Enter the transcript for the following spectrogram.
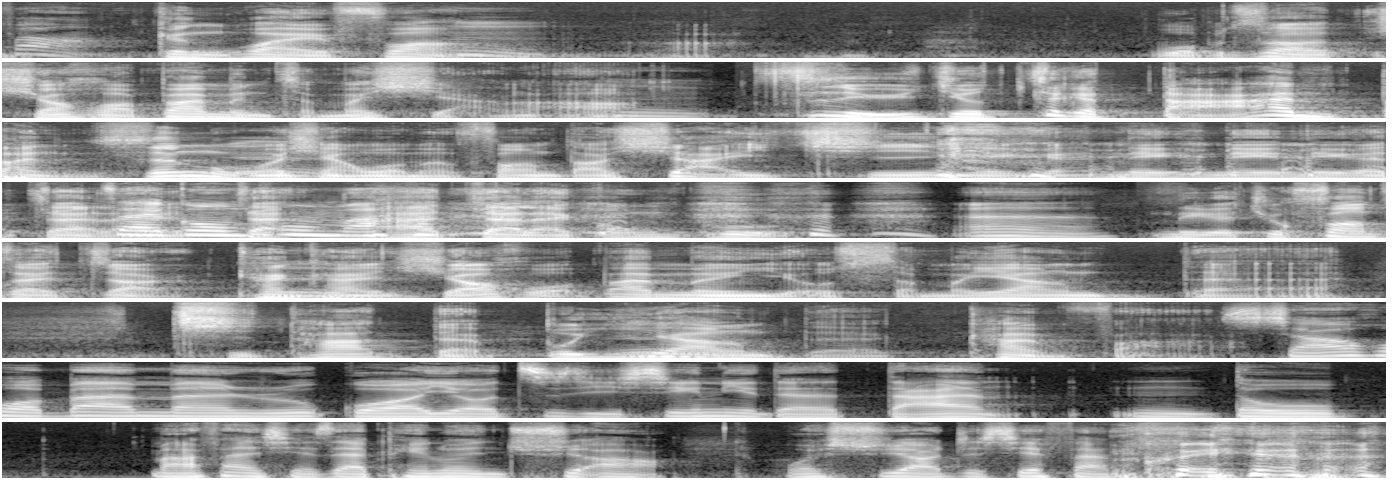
放，更外放、啊。我不知道小伙伴们怎么想啊。至于就这个答案本身，我想我们放到下一期那个、那那那个再来 再公布吗啊，再来公布。嗯，那个就放在这儿，看看小伙伴们有什么样的其他的不一样的看法。小伙伴们如果有自己心里的答案，嗯，都麻烦写在评论区啊，我需要这些反馈。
